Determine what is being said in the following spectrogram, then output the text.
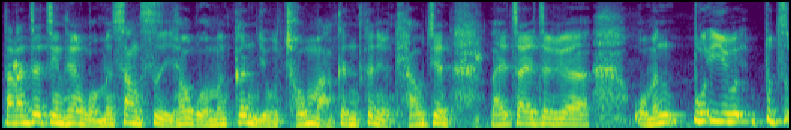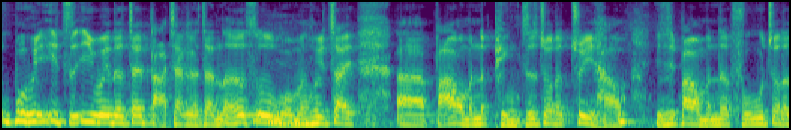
当然，在今天我们上市以后，我们更有筹码，更更有条件来在这个我们不意味不不不会一直意味着在打价格战，而是我们会在啊把我们的品质做得最好，以及把我们的服务做得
